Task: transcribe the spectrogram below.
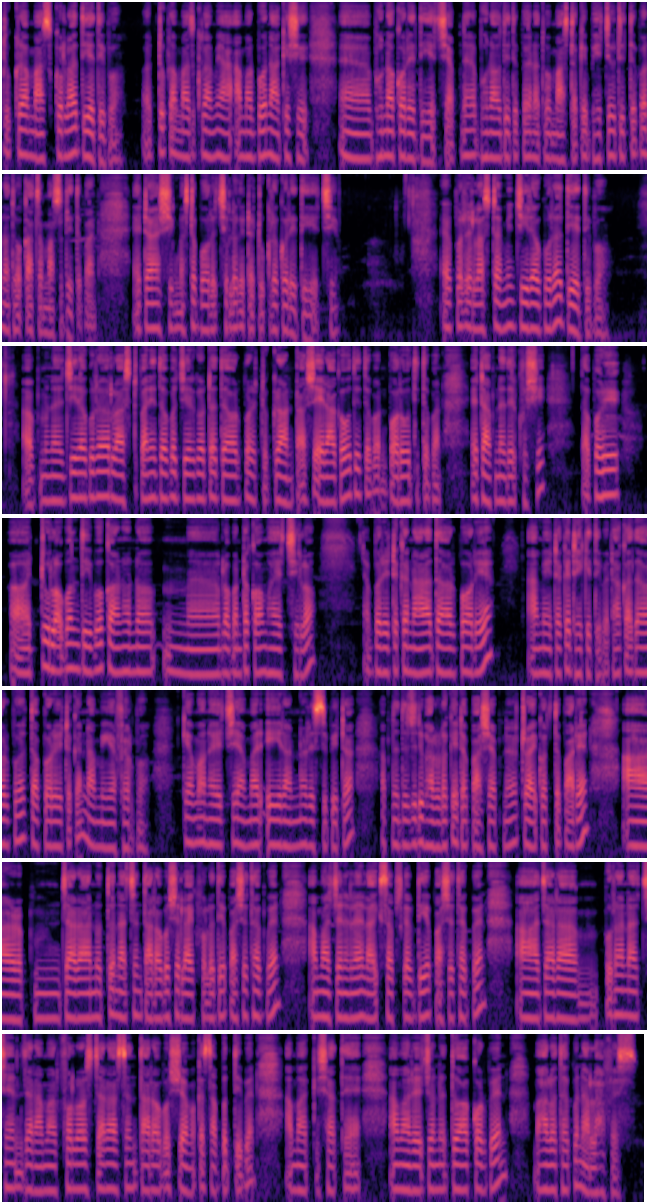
টুকরা মাছগুলো দিয়ে দেব। টুকরা মাছগুলো আমি আমার বোন আগে সে ভুনা করে দিয়েছে। আপনারা ভুনাও দিতে পারেন অথবা মাছটাকে ভেজেও দিতে পারেন অথবা কাঁচা মাছও দিতে পারেন। এটা শিং মাছটা বড় ছিল, এটা টুকরা করে দিয়েছি। এরপরে লাস্টে আমি জিরা গুঁড়া দিয়ে দিব। মানে জিরা গুঁড়া লাস্ট পানি দেওয়ার জিরা গুঁড়াটা দেওয়ার পর একটু গ্রানটা আসে। এর আগেও দিতে পারেন, পরেও দিতে পারেন। এটা আপনাদের খুশি। তারপরে একটু লবণ দিব, কারণ হলো লবণটা কম হয়েছিল। এবার এটাকে নাড়া দেওয়ার পরে আমি এটাকে ঢেকে দেবো। ঢাকা দেওয়ার পর তারপরে এটাকে নামিয়ে ফেলব। কেমন হয়েছে আমার এই রান্নার রেসিপিটা আপনাদের যদি ভালো লাগে এটা পাশে আপনারা ট্রাই করতে পারেন। আর যারা নতুন আছেন তারা অবশ্যই লাইক ফলো দিয়ে পাশে থাকবেন। আমার চ্যানেলে লাইক সাবস্ক্রাইব দিয়ে পাশে থাকবেন। আর যারা পুরান আছেন, যারা আমার ফলোয়ার্স যারা আছেন তারা অবশ্যই আমাকে সাপোর্ট দিবেন। আমাকে সাথে, আমার জন্য দোয়া করবেন। ভালো থাকবেন, আল্লাহ হাফেজ।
